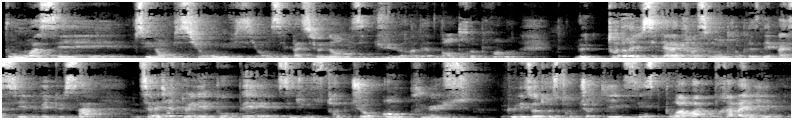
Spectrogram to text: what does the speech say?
pour moi, c'est une ambition, une vision, c'est passionnant, mais c'est dur d'entreprendre. Le taux de réussite à la création d'entreprise n'est pas si élevé que ça. Ça veut dire que l'épopée, c'est une structure en plus que les autres structures qui existent pour avoir travaillé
